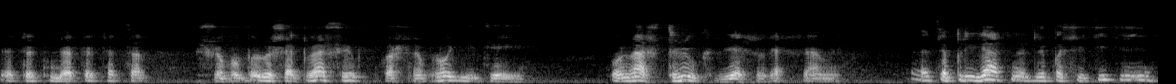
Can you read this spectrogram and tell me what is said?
этот метод отца, чтобы было согласие в основной идее. У нас трюк весь сами. Это приятно для посетителей,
